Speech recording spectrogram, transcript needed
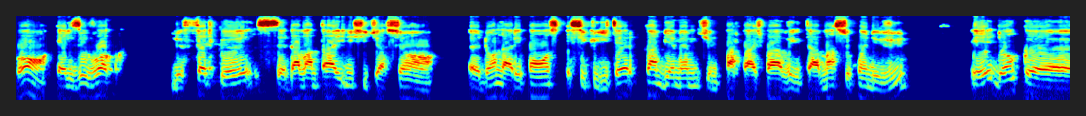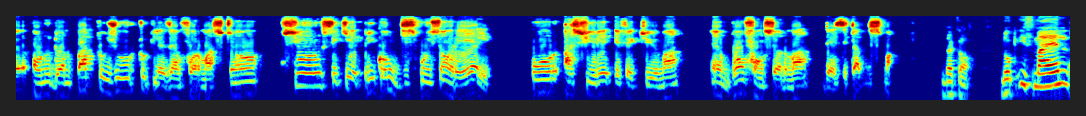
bon, elles évoquent le fait que c'est davantage une situation dont la réponse est sécuritaire, quand bien même je ne partage pas véritablement ce point de vue. Et donc, euh, on ne nous donne pas toujours toutes les informations sur ce qui est pris comme disposition réelle pour assurer effectivement un bon fonctionnement des établissements. D'accord. Donc Ismaël,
